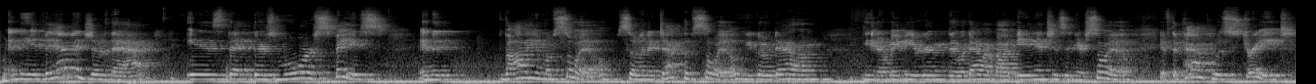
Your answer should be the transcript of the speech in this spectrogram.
And the advantage of that is that there's more space in a volume of soil. So in a depth of soil, you go down you know, maybe you're going to go down about eight inches in your soil. If the path was straight,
